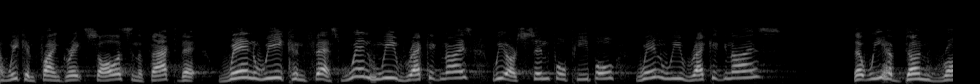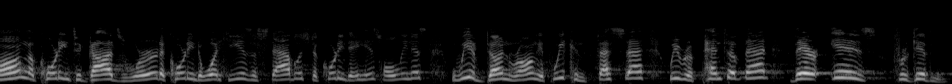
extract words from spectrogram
And we can find great solace in the fact that when we confess, when we recognize we are sinful people, when we recognize that we have done wrong according to God's word, according to what He has established, according to His holiness, we have done wrong, if we confess that, we repent of that, there is forgiveness.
